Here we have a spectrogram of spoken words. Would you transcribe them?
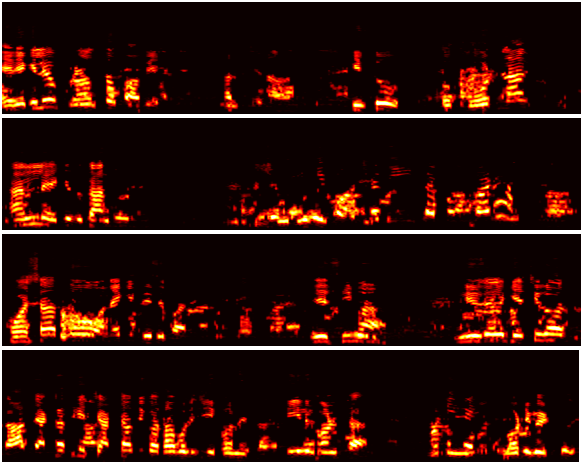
হেরে গেলেও ব্রঞ্জ তো পাবে আর কিছু না। কিন্তু ও বোর্ড না আনলে কিন্তু কান ধরবে পয়সা তো অনেকই দিতে পারে যে সীমা নিউজিল্যান্ড গেছিল রাত একটা থেকে চারটা অব্দি কথা বলেছি ফোনে তিন ঘণ্টা মোটিভেট করে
